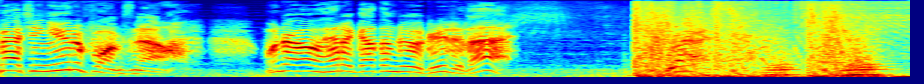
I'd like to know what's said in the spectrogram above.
Matching uniforms now. Wonder how Heta got them to agree to that. Do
